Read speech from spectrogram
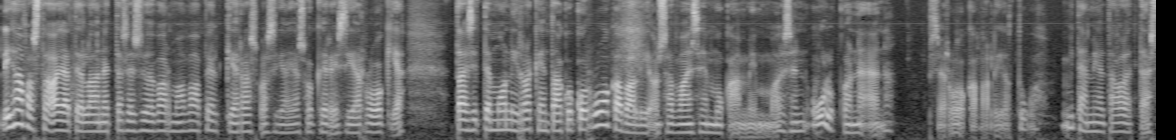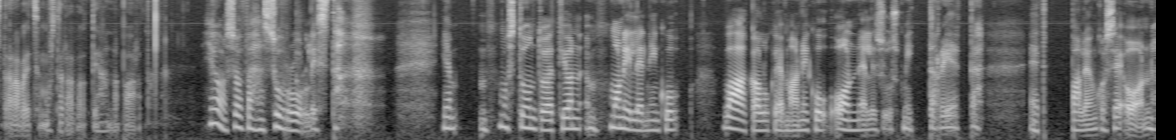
Lihavasta ajatellaan, että se syö varmaan vain pelkkiä rasvasia ja sokerisia ruokia. Tai sitten moni rakentaa koko ruokavalionsa vain sen mukaan, millaisen ulkonäön se ruokavalio tuo. Mitä mieltä olet tästä ravitsemusterapeutti Hanna Partanen? Joo, se on vähän surullista. Ja musta tuntuu, että monille niin kuin vaakalukema on niin kuin onnellisuusmittari, että paljonko se on.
